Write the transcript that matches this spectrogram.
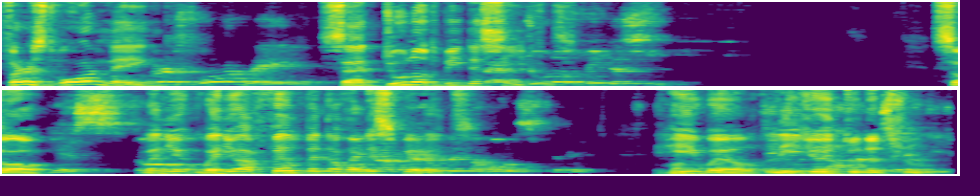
First warning, said, Do not be deceived. So, yes, when you when you are filled with the Holy Spirit He will lead you into the truth.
